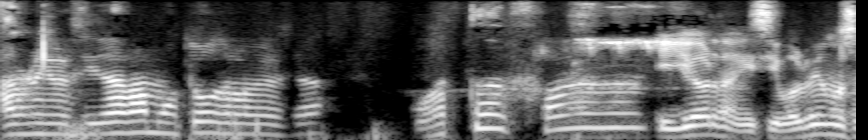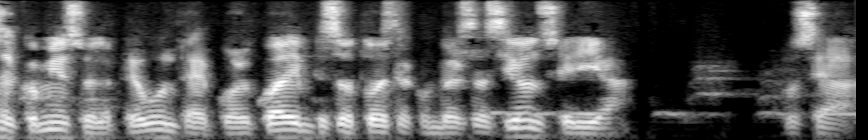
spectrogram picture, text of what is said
A la universidad, vamos todos a la universidad. What the fuck? Y Jordan, y si volvemos al comienzo de la pregunta por el cual empezó toda esta conversación, sería, o sea,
